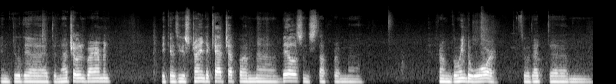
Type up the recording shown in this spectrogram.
into the, the natural environment because he was trying to catch up on uh, bills and stuff from uh, from going to war. So that um,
